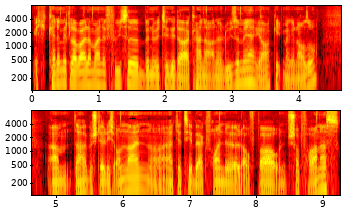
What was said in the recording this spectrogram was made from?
Ich kenne mittlerweile meine Füße, benötige da keine Analyse mehr. Ja, geht mir genauso. Ähm, daher bestelle ich online. Äh, er hat jetzt hier Bergfreunde, Laufbar und Shop Foranas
